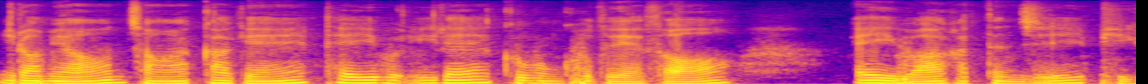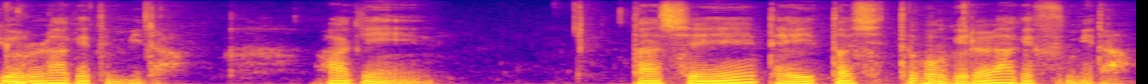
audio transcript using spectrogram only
이러면 정확하게 테이블 1의 구분 코드에서 A와 같은지 비교를 하게 됩니다. 확인 다시 데이터 시트 보기를 하겠습니다.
